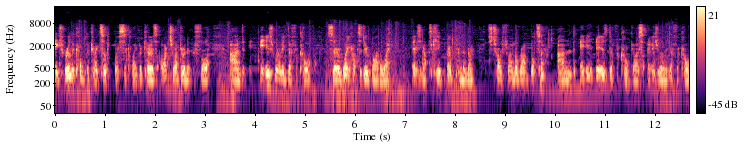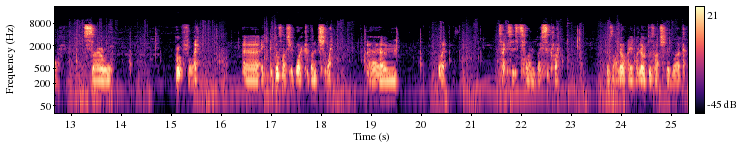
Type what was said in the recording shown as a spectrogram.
it's really complicated, basically, because I've tried doing it before, and it is really difficult. So what you have to do, by the way, is you have to keep opening them to try and find the right button, and it, it is difficult, guys. It is really difficult. So, hopefully, uh, it, it, does actually work eventually. Um, but it takes its time, basically. Because I know, I, I know it does actually work.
